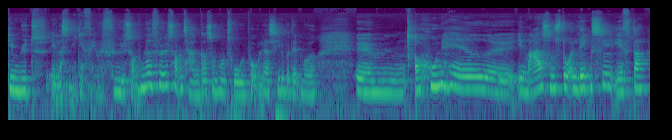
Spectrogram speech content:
gemyt, eller sådan ikke følsom. Hun havde følsomme tanker, som hun troede på, lad os sige det på den måde. Øhm, og hun havde øh, en meget sådan stor længsel efter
